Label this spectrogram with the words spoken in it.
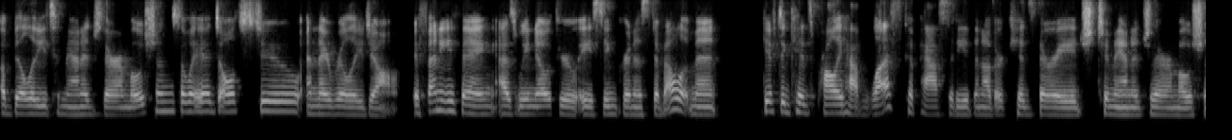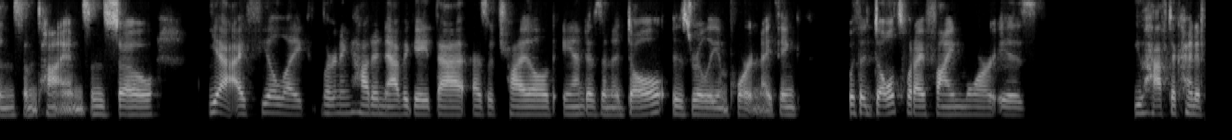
ability to manage their emotions the way adults do and they really don't. If anything as we know through asynchronous development gifted kids probably have less capacity than other kids their age to manage their emotions sometimes. And so, yeah, I feel like learning how to navigate that as a child and as an adult is really important. I think with adults, what I find more is you have to kind of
